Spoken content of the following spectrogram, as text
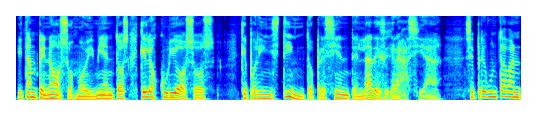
y tan penosos movimientos que los curiosos, que por instinto presienten la desgracia, se preguntaban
